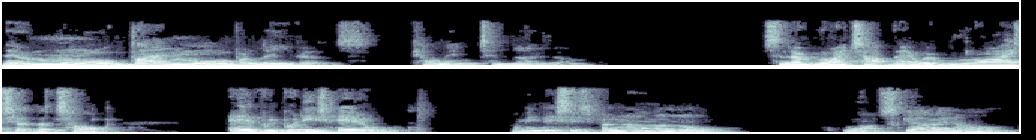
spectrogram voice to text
there are more than more believers coming to know them. So they're right up there. We're right at the top. Everybody's healed. I mean, this is phenomenal. What's going on?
